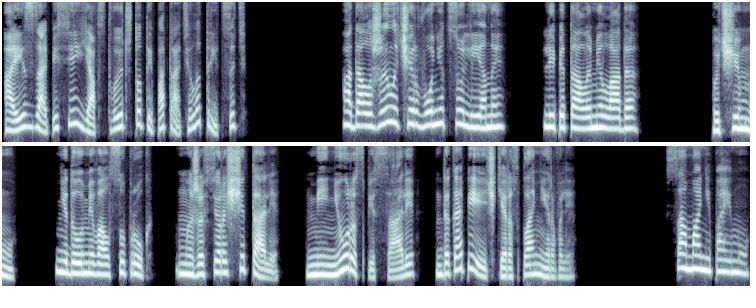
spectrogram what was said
а из записи явствует, что ты потратила 30». «Одолжила червоницу Лены», — лепетала Милада. «Почему?» — недоумевал супруг. «Мы же все рассчитали. Меню расписали, до копеечки распланировали. «Сама не пойму»,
